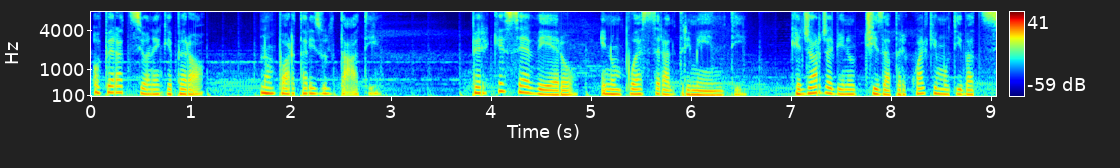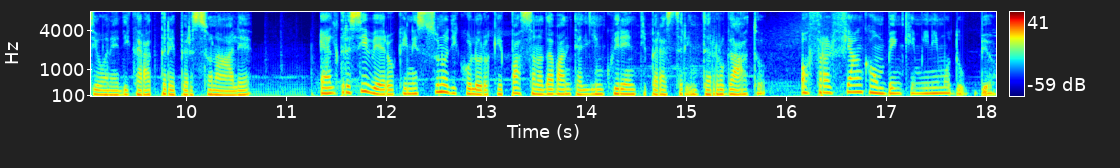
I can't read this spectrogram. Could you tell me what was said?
Operazione che però non porta risultati. Perché se è vero, e non può essere altrimenti, che Giorgia viene uccisa per qualche motivazione di carattere personale, è altresì vero che nessuno di coloro che passano davanti agli inquirenti per essere interrogato offre al fianco un benché minimo dubbio.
